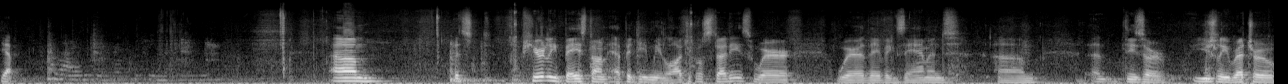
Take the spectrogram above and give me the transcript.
Yep. Why is the difference between two? Um, It's purely based on epidemiological studies where, where they've examined, um, these are usually retro,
